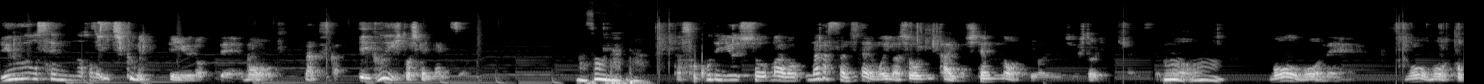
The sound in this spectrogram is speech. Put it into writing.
竜王戦のその1組っていうのって、もう、なんですか、えぐい人しかいないんですよ。まあそうなんだ。だそこで優勝、まああの、長瀬さん自体も今、将棋界の四天王って言われる一人なんですけど、うんうん。もうもうね、もうもうトッ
